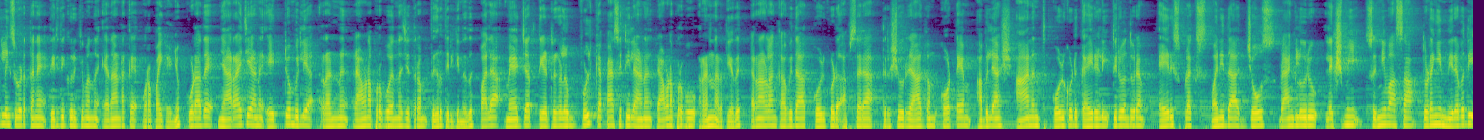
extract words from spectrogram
റിലീസിലൂടെ തന്നെ തിരുത്തി കുറിക്കുമെന്ന് ഏതാണ്ടൊക്കെ ഉറപ്പായി കഴിഞ്ഞു. കൂടാതെ ഞായറാഴ്ചയാണ് ഏറ്റവും വലിയ റണ്ണ് രാവണപ്രഭു എന്ന ചിത്രം തീർത്തിരിക്കുന്നത്. പല മേജർ തിയേറ്ററുകളും ഫുൾ കപ്പാസിറ്റിയിലാണ് രാവണപ്രഭു റൺ നടത്തിയത്. എറണാകുളം കവിത കോഴിക്കോട് അപ്സര തൃശൂർ രാഗം കോട്ടയം അഭിലാഷ് ആനന്ദ് കോഴിക്കോട് കൈരളി തിരുവനന്തപുരം എയറിസ് പ്ലക്സ് വനിത ജോസ് ബാംഗ്ലൂരു ലക്ഷ്മി ശ്രീനിവാസ തുടങ്ങി നിരവധി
